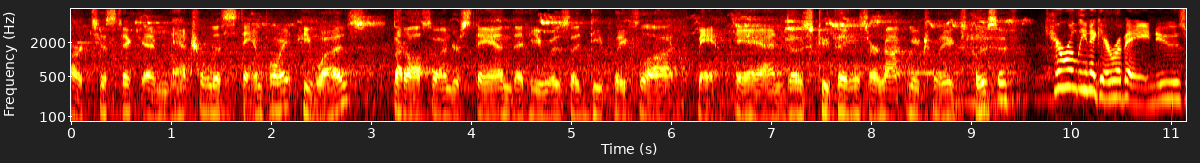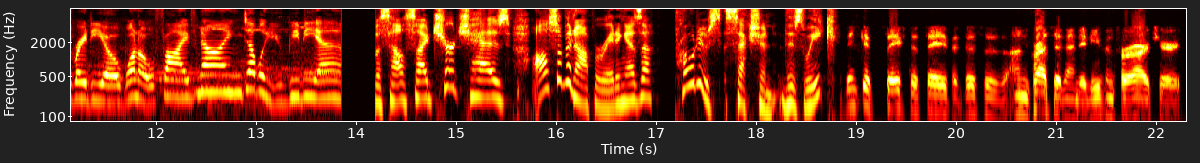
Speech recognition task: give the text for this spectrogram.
artistic and naturalist standpoint he was but also understand that he was a deeply flawed man. And those two things are not mutually exclusive. Carolina Garibay, News Radio 1059 WBBM. The Southside Church has also been operating as a produce section this week. I think it's safe to say that this is unprecedented even for our church.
